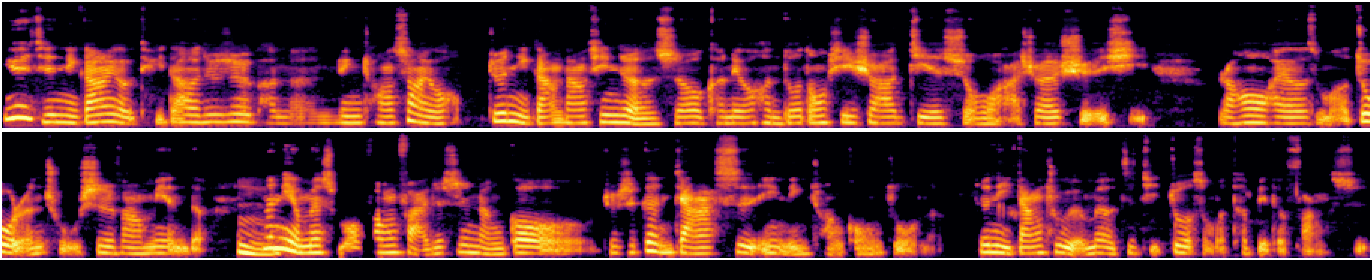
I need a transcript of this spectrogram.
因为其实你刚刚有提到，就是可能临床上有，就是你刚当新人的时候，可能有很多东西需要接收啊，需要学习，然后还有什么做人处事方面的。嗯，那你有没有什么方法，就是能够就是更加适应临床工作呢？就你当初有没有自己做什么特别的方式？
